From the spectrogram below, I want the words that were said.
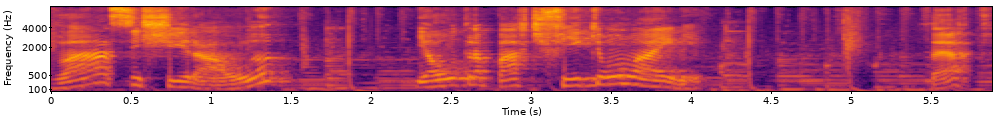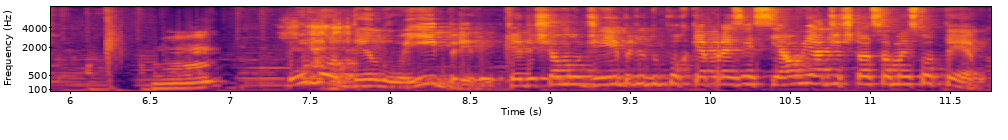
vá assistir a aula e a outra parte fique online. Certo? Hum, O modelo híbrido, que eles chamam de híbrido porque é presencial e à distância ao mesmo tempo.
